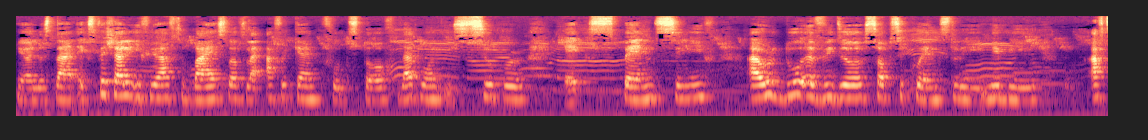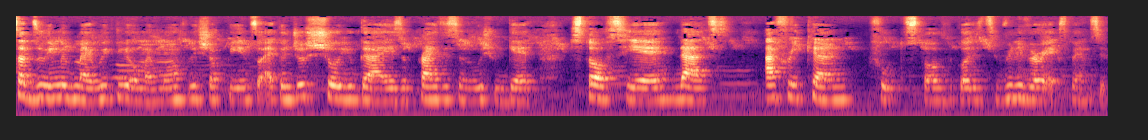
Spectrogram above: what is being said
you understand? Especially if you have to buy stuff like african food stuff that one is super expensive. I will do a video subsequently maybe after doing maybe my weekly or my monthly shopping so i can just show you guys the prices in which we get stuffs here that's african food stuff because it's really very expensive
